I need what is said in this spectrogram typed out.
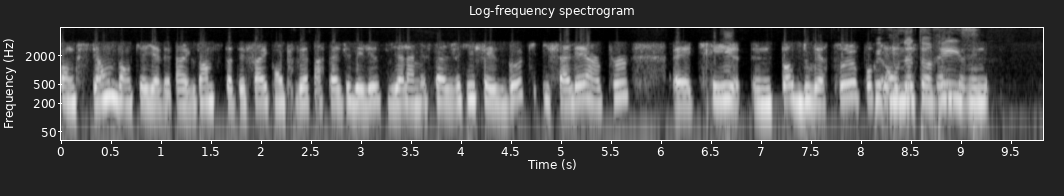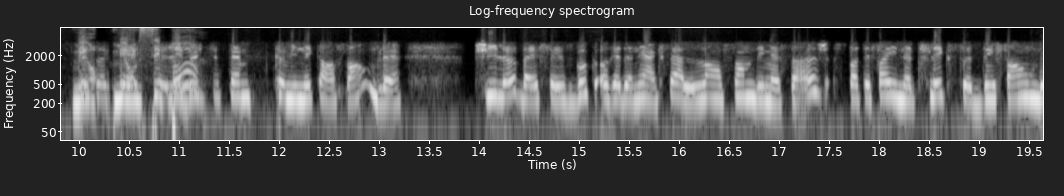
fonctions, donc il y avait par exemple Spotify qu'on pouvait partager des listes via la messagerie Facebook, il fallait un peu euh, créer une porte d'ouverture pour Oui, que on autorise. Mais on, mais on le sait pas. Les deux systèmes communiquent ensemble. Puis là, ben, Facebook aurait donné accès à l'ensemble des messages. Spotify et Netflix se défendent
